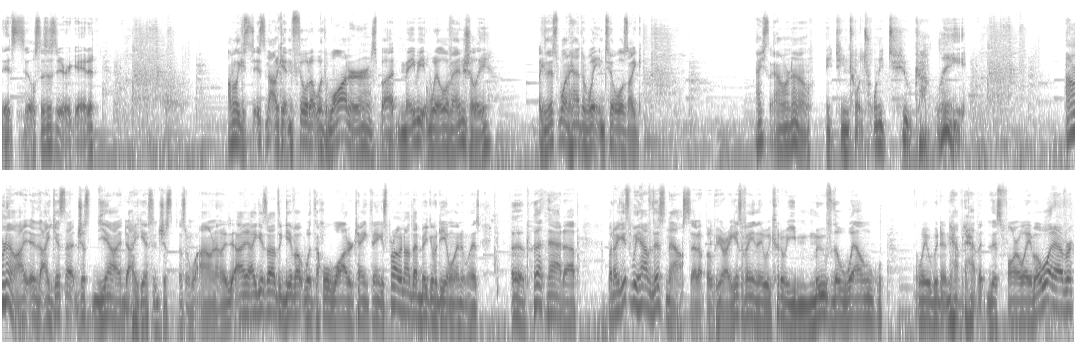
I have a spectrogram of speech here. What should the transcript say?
it still says it's irrigated. I'm like, it's, it's not getting filled up with water, but maybe it will eventually. Like this one had to wait until it was like, actually, I don't know, 18, 20, 22, golly. I don't know. I, I guess that just, yeah, I, I guess it just doesn't, I don't know. I, I guess I have to give up with the whole water tank thing. It's probably not that big of a deal anyways. Uh, put that up. But I guess we have this now set up over here. I guess if anything, we could have moved the well. Way we didn't have to have it this far away, but whatever.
